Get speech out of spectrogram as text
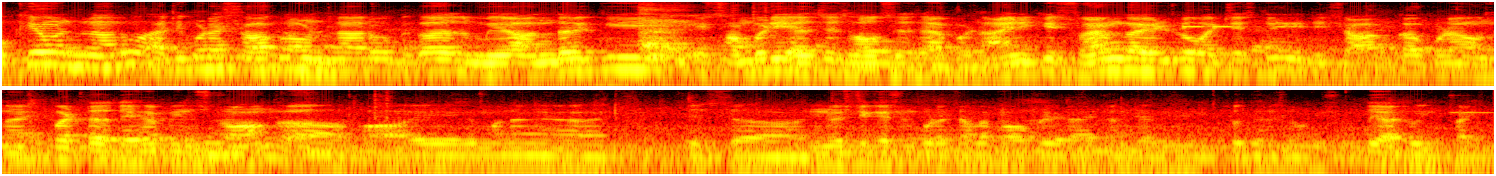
ఓకే ఉంటున్నారు. అది కూడా షాక్లో ఉంటున్నారు. బికాజ్ మీరు అందరికీ somebody else's house is happened ఆయనకి స్వయంగా ఇంట్లో వచ్చేస్తే ఇది షాక్గా కూడా ఉన్నాయి. But they have been strong మన ఇన్వెస్టిగేషన్ కూడా చాలా కోఆపరేట్ అయ్యడం జరిగింది. So there is no issue they are doing fine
